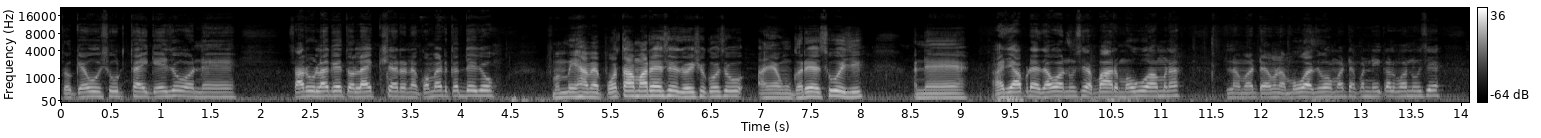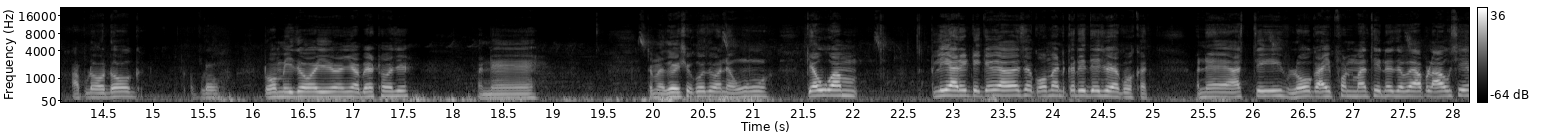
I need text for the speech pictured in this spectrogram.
તો કેવું શૂટ થાય કહેજો અને સારું લાગે તો લાઇક શેર અને કોમેન્ટ કરી દેજો. મમ્મી સામે પોતા મારે છે, જોઈ શકો છો. અહીંયા હું ઘરે છું હજી. અને આજે આપણે જવાનું છે બહાર મહુવા હમણાં. એટલા માટે હમણાં મહુવા જવા માટે પણ નીકળવાનું છે. આપણો ડોગ, આપણો ટોમી જો અહીંયા બેઠો છે. અને તમે જોઈ શકો છો અને હું કેવું આમ ક્લિયરિટી કેવી આવે છે કોમેન્ટ કરી દેજો એક વખત. અને આજથી વ્લોગ આઈફોનમાંથી જ હવે આપણે આવશે.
